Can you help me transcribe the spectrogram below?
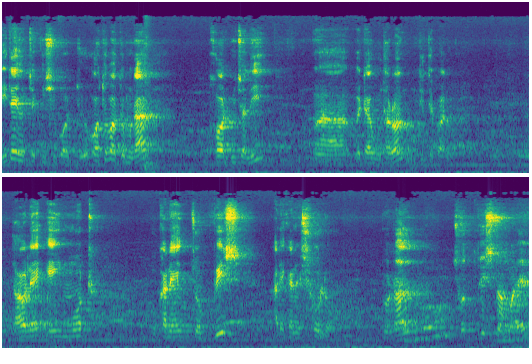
এইটাই হচ্ছে কৃষি বর্জ্য। অথবা তোমরা খড় বিচালি এটা উদাহরণ দিতে পারো। তাহলে এই মোট ওখানে চব্বিশ আর এখানে ষোলো। টোটাল ছত্রিশ নম্বরের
